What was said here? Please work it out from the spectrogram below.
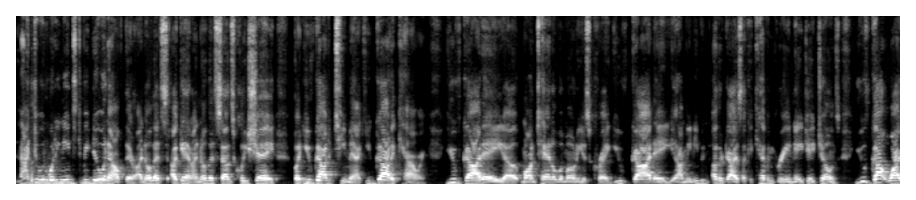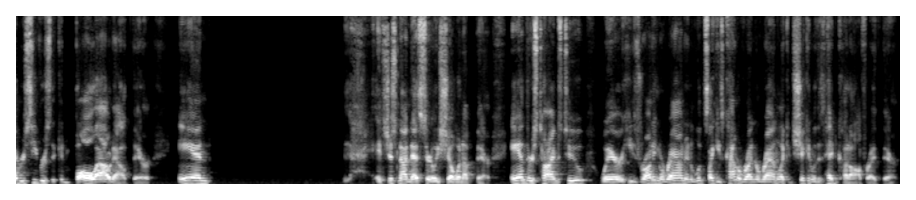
not doing what he needs to be doing out there. I know that's again, I know that sounds cliche, but you've got a T Mac, you've got a Cowing, you've got a uh, Montana Lemonious Craig, you've got a, I mean, even other guys like a Kevin Green, AJ Jones. You've got wide receivers that can ball out out there, and it's just not necessarily showing up there. And there's times too where he's running around and it looks like he's kind of running around like a chicken with his head cut off right there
